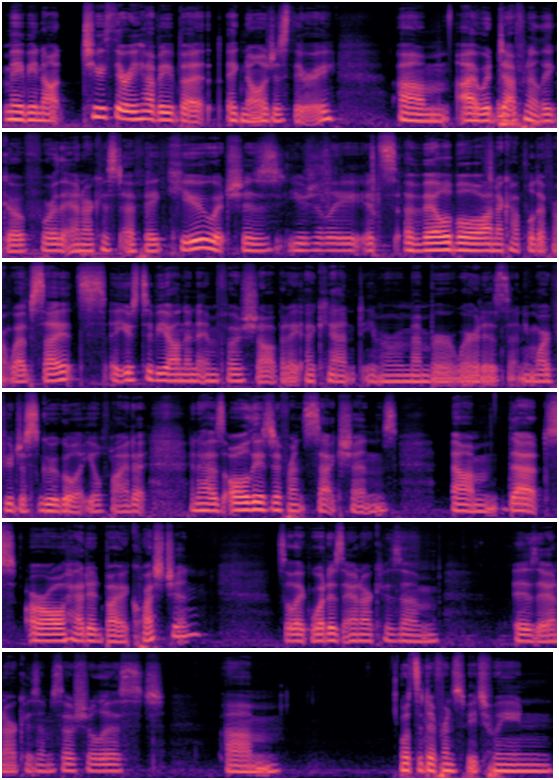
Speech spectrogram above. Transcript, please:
maybe not too theory heavy but acknowledges theory um, i would definitely go for the anarchist faq which is usually it's available on a couple different websites. It used to be on an info shop but I, I can't even remember where it is anymore. If you just google it you'll find it. And it has all these different sections um, that are all headed by a question. So like what is anarchism? Is anarchism socialist? Um, what's the difference between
